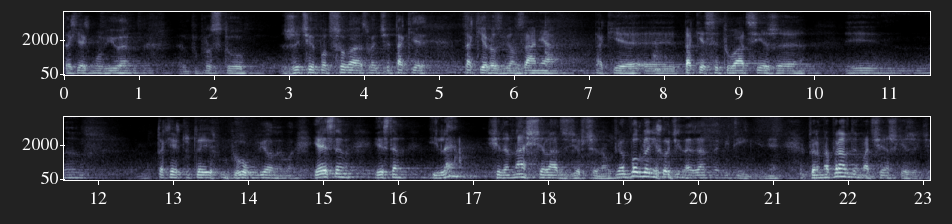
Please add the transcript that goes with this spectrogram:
tak jak mówiłem, po prostu życie podsuwa, słuchajcie, takie, takie rozwiązania, takie, e, takie sytuacje, że y, no, tak jak tutaj było mówione. Ja jestem, jestem ile? 17 lat z dziewczyną, która w ogóle nie chodzi na żadne mityngi, nie? która naprawdę ma ciężkie życie.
